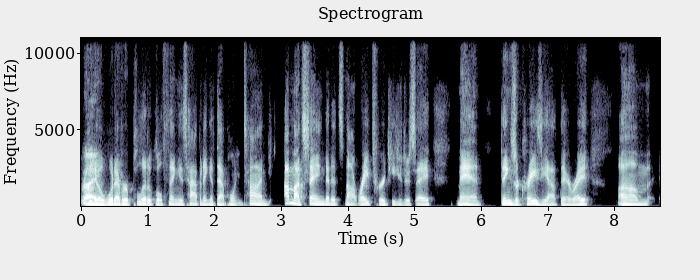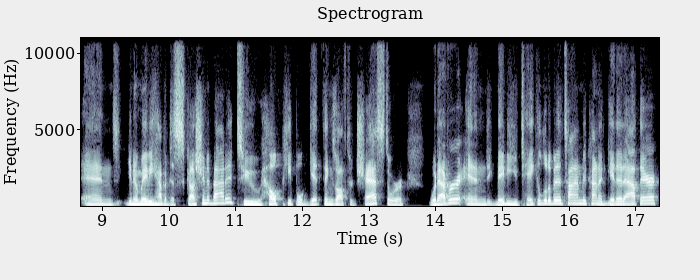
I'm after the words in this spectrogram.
Right. you know whatever political thing is happening at that point in time i'm not saying that it's not right for a teacher to say man things are crazy out there right um and you know maybe have a discussion about it to help people get things off their chest or whatever and maybe you take a little bit of time to kind of get it out there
